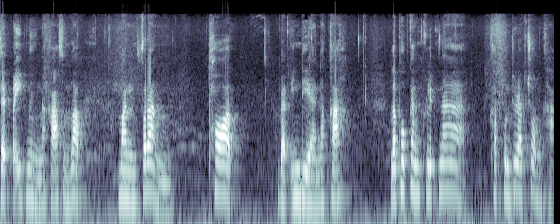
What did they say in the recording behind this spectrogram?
เสร็จไปอีกหนึ่งนะคะสำหรับมันฝรั่งทอดแบบอินเดียนะคะ แล้วพบกันคลิปหน้า ขอบคุณที่รับชมค่ะ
